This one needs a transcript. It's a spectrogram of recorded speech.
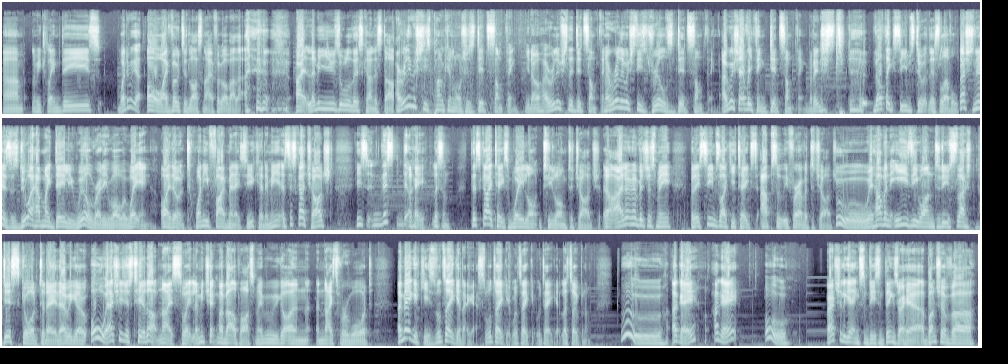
Um, let me claim these. Where did we go? Oh, I voted last night. I forgot about that. all right, let me use all of this kind of stuff. I really wish these pumpkin launchers did something, you know? I really wish they did something. I really wish these drills did something. I wish everything did something, but it just... nothing seems to at this level. Question is, is do I have my daily wheel ready while we're waiting? Oh, I don't. 25 minutes. Are you kidding me? Is this guy charged? He's... This... Okay, listen. This guy takes way long, too long to charge. Uh, I don't know if it's just me, but it seems like he takes absolutely forever to charge. Ooh, we have an easy one to do slash Discord today. There we go. Oh, we actually just tiered up. Nice. Wait, let me check my battle pass. Maybe we got an, a nice reward. Omega keys. We'll take it, I guess. We'll take it. We'll take it. We'll take it. Let's open them. Ooh, okay. Okay. Ooh, we're actually getting some decent things right here. A bunch of, uh,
